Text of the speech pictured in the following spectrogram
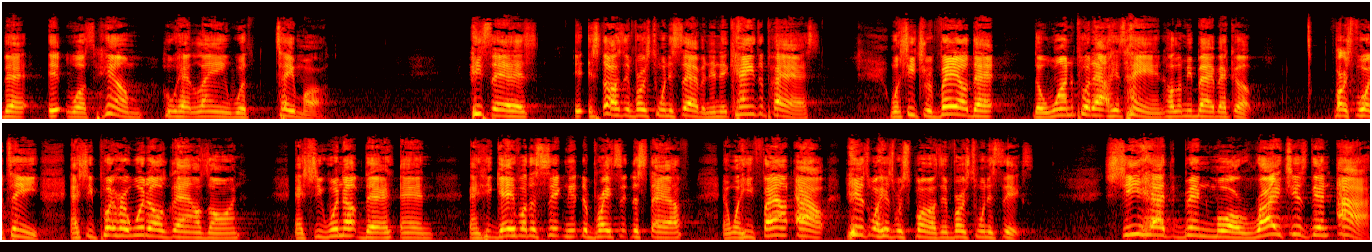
that it was him who had lain with Tamar. He says, it starts in verse 27, and it came to pass when she travailed that the one put out his hand. Hold, let me back back up. Verse 14, and she put her widow's gowns on, and she went up there, and, and he gave her the signet, the bracelet, the staff. And when he found out, here's what his response in verse 26 She had been more righteous than I,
